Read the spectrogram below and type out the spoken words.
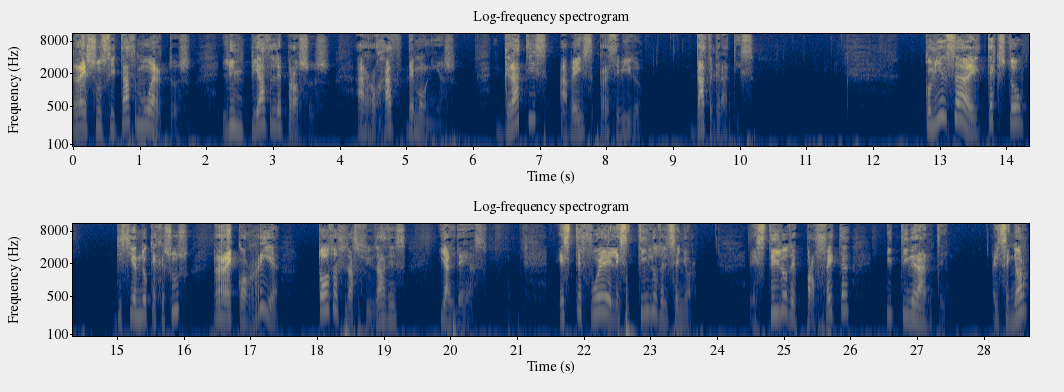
resucitad muertos, limpiad leprosos, arrojad demonios. Gratis habéis recibido, dad gratis. Comienza el texto diciendo que Jesús recorría todas las ciudades y aldeas. Este fue el estilo del Señor, estilo de profeta itinerante. El Señor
